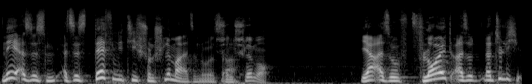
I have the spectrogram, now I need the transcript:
Nee, also es, ist- es ist definitiv schon schlimmer als in den USA. Schon schlimmer. Ja, also Floyd, also natürlich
